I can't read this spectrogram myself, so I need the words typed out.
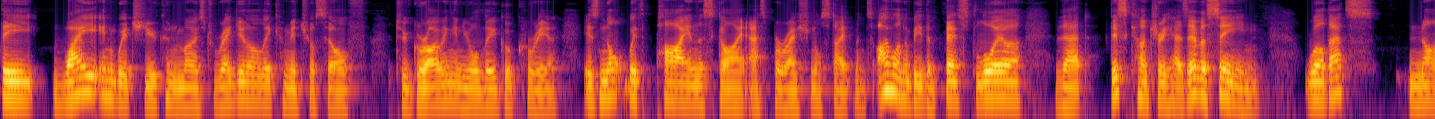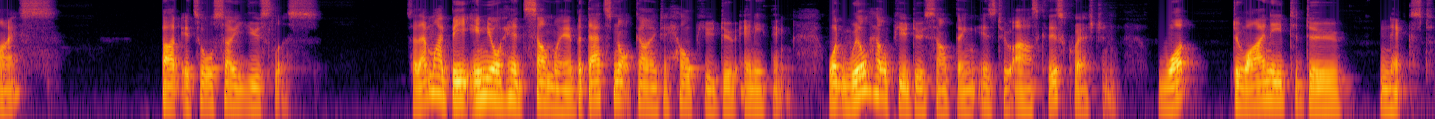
The way in which you can most regularly commit yourself to growing in your legal career is not with pie in the sky aspirational statements. I want to be the best lawyer that this country has ever seen. Well, that's nice, but it's also useless. So that might be in your head somewhere, but that's not going to help you do anything. What will help you do something is to ask this question What do I need to do next?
